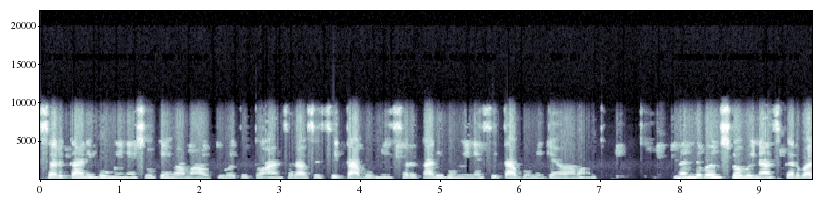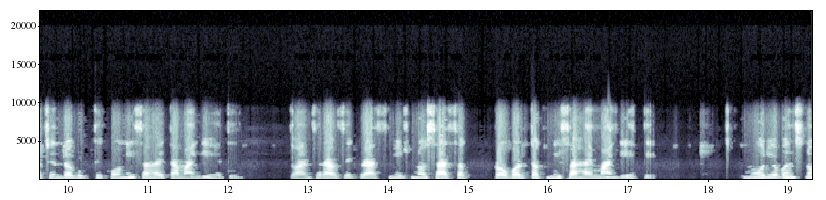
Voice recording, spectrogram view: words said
સરકારી ભૂમિને શું કહેવામાં આવતું હતું? તો આન્સર આવશે સીતાભૂમિ. સરકારી ભૂમિને સીતાભૂમિ કહેવામાં આવતું. નંદવંશનો વિનાશ કરવા ચંદ્રગુપ્તે કોની સહાયતા માંગી હતી? તો આન્સર આવશે કાશ્મીરનો શાસક પ્રવર્તકની સહાય માંગી હતી. મૌર્ય વંશનો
